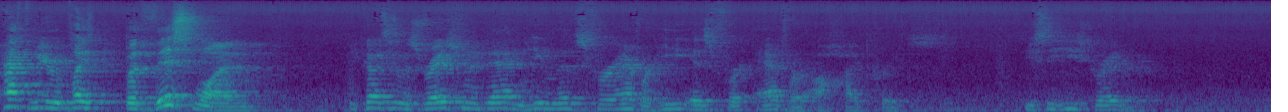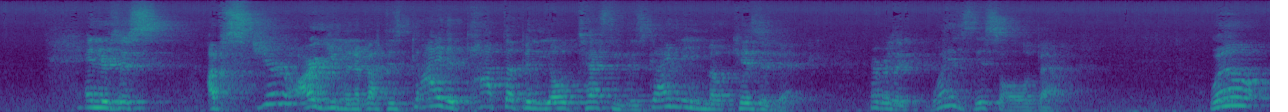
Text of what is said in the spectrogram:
have to be replaced. But this one, because he was raised from the dead and he lives forever, he is forever a high priest. You see, he's greater. And there's this obscure argument about this guy that popped up in the Old Testament, this guy named Melchizedek. Everybody's like, what is this all about? Well,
